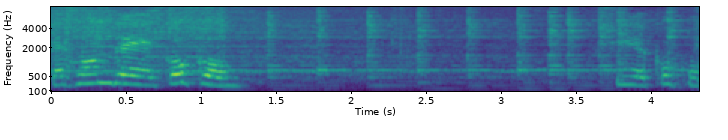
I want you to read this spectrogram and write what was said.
que son de coco. Sí, de coco.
